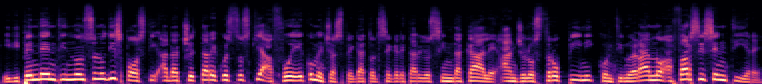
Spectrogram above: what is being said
i dipendenti non sono disposti ad accettare questo questo schiaffo e, come ci ha spiegato il segretario sindacale Angelo Stroppini, continueranno a farsi sentire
